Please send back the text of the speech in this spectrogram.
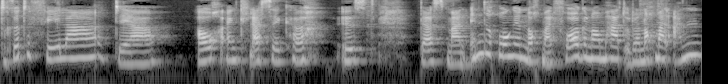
dritte Fehler, der auch ein Klassiker ist, dass man Änderungen nochmal vorgenommen hat oder nochmal an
